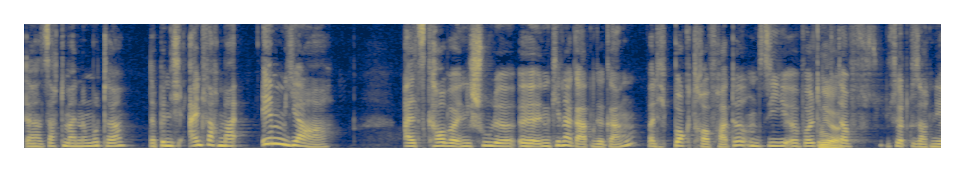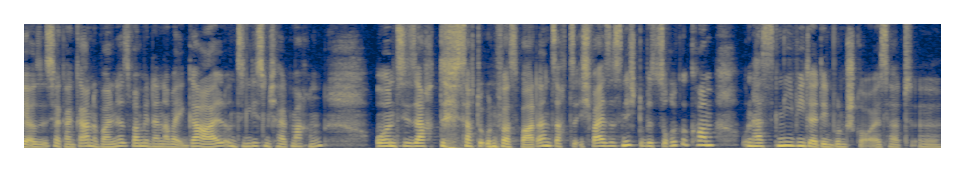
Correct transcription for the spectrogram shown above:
Da sagte meine Mutter, da bin ich einfach mal im Jahr als Cowboy in die Schule, äh, in den Kindergarten gegangen, weil ich Bock drauf hatte und sie äh, wollte mich ja. da, sie hat gesagt, nee, also ist ja kein Karneval, ne? Es war mir dann aber egal und sie ließ mich halt machen. Und sie sagte, ich sagte, und was war dann? Sagte, ich weiß es nicht, du bist zurückgekommen und hast nie wieder den Wunsch geäußert, äh,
